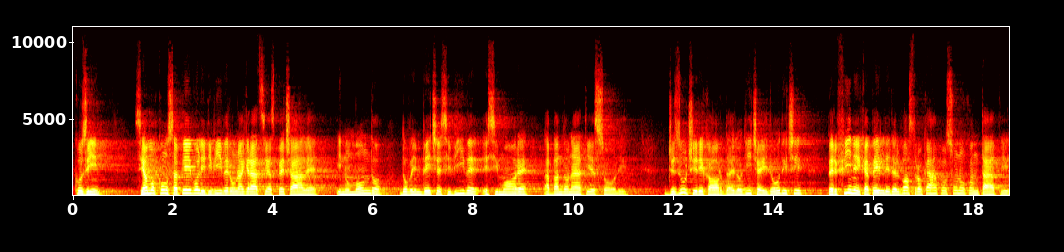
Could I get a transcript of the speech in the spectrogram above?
Così siamo consapevoli di vivere una grazia speciale in un mondo dove invece si vive e si muore abbandonati e soli. Gesù ci ricorda e lo dice ai dodici, perfino i capelli del vostro capo sono contati,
